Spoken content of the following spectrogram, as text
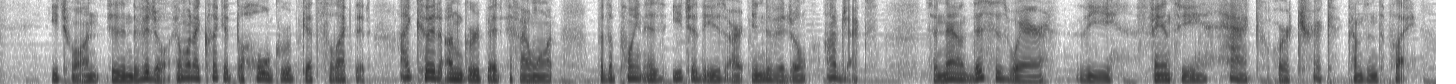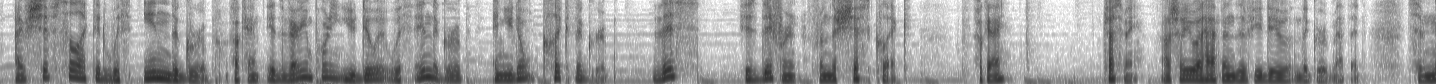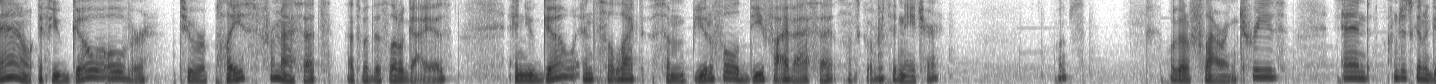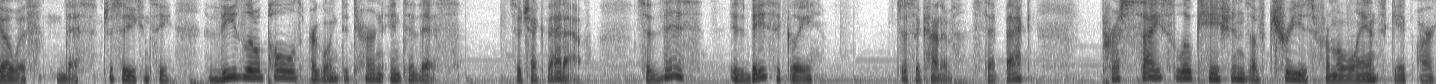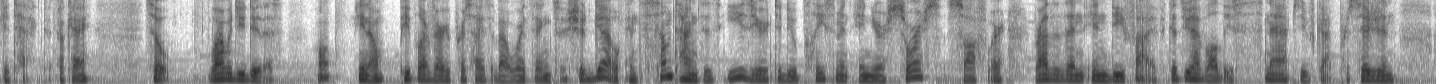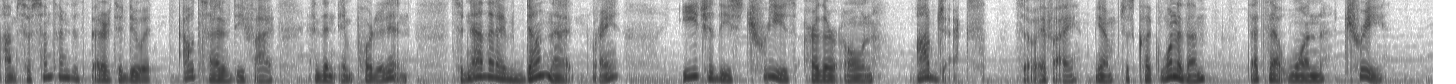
Each one is individual. And when I click it, the whole group gets selected. I could ungroup it if I want, but the point is each of these are individual objects. So now this is where the fancy hack or trick comes into play. I've shift selected within the group. Okay, it's very important you do it within the group and you don't click the group. This is different from the shift click. Okay, trust me, I'll show you what happens if you do the group method. So now if you go over to replace from assets, that's what this little guy is, and you go and select some beautiful D5 asset. Let's go over to nature. Whoops. We'll go to flowering trees and I'm just to go with this just so you can see. These little poles are going to turn into this. So check that out. So this is basically just a kind of step back, precise locations of trees from a landscape architect. Okay. So why would you do this? Well, you know, people are very precise about where things should go. And sometimes it's easier to do placement in your source software rather than in D5 because you have all these snaps, you've got precision. Um, so sometimes it's better to do it outside of D5 and then import it in. So now that I've done that, right, each of these trees are their own objects. So if I, you know, just click one of them, that's that one tree.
